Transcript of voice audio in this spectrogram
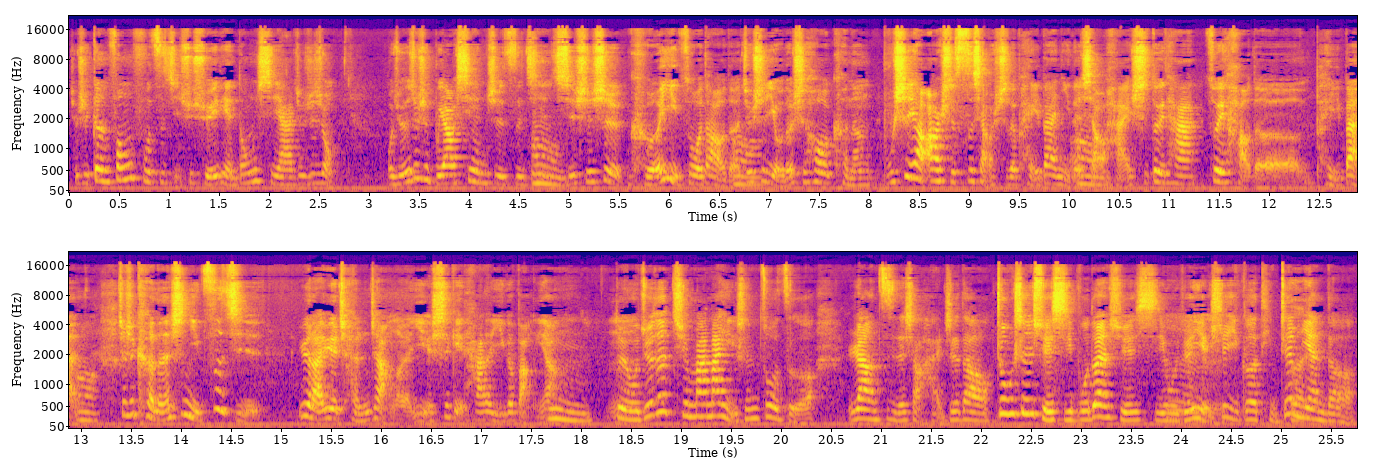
就是更丰富自己，去学一点东西啊，就这种。我觉得就是不要限制自己，嗯其实是可以做到的。就是有的时候可能不是要二十四小时的陪伴你的小孩，是对他最好的陪伴。嗯就是可能是你自己越来越成长了，也是给他的一个榜样。嗯，对，我觉得其实妈妈以身作则，让自己的小孩知道终身学习、不断学习，我觉得也是一个挺正面的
